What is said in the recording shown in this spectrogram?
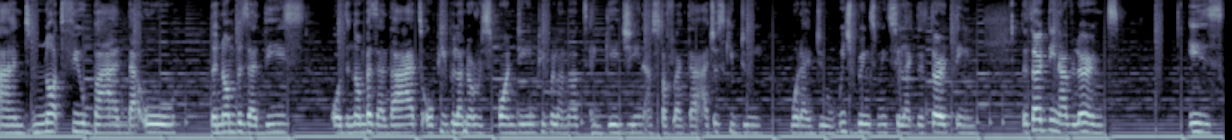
and not feel bad that oh the numbers are these or the numbers are that or people are not responding people are not engaging and stuff like that i just keep doing what i do which brings me to like the third thing. The third thing i've learned is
